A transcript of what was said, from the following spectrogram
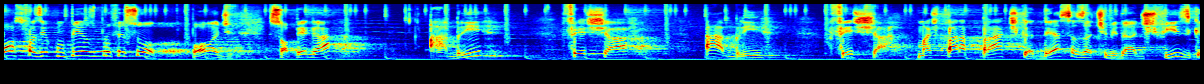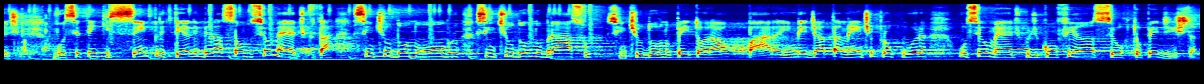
Posso fazer com peso, professor? Pode, só pegar, abrir, fechar, abrir, fechar. Mas para a prática dessas atividades físicas, você tem que sempre ter a liberação do seu médico, tá? Sentiu dor no ombro, sentiu dor no braço, sentiu dor no peitoral, para imediatamente procura o seu médico de confiança, seu ortopedista.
